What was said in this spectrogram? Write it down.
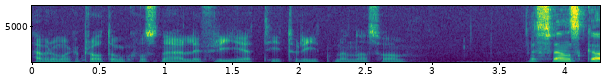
Även om man kan prata om konstnärlig frihet hit och dit men alltså den svenska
